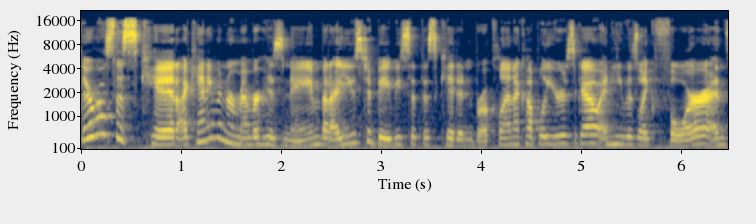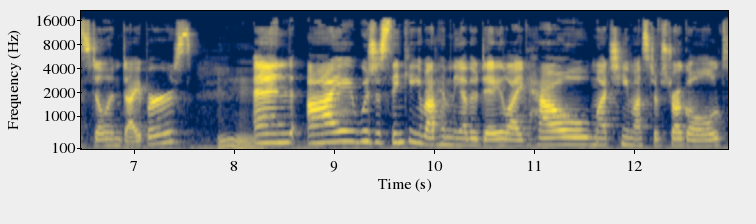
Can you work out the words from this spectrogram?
There was this kid, I can't even remember his name, but I used to babysit this kid in Brooklyn a couple years ago, and he was like four and still in diapers. Mm. And I was just thinking about him the other day, like how much he must have struggled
